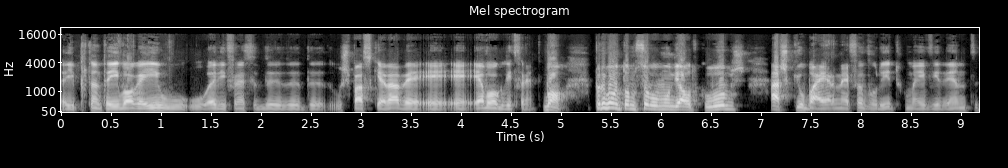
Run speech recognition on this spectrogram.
E, portanto, aí logo aí o, o, a diferença de, de, de, o espaço que é dado é, é, é, é logo diferente. Bom, perguntam-me sobre o Mundial de Clubes. Acho que o Bayern é favorito, como é evidente.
